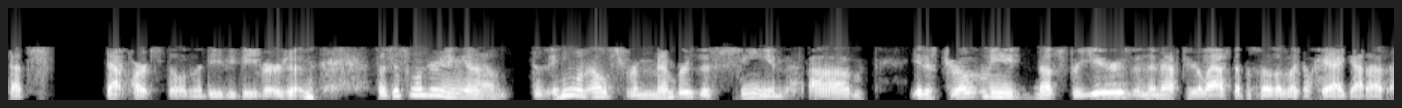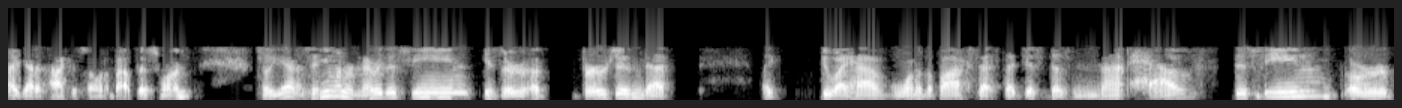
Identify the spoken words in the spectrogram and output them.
That's that part's still in the DVD version. So just wondering, um, does anyone else remember this scene? Um, it has drove me nuts for years. And then after your last episode, I was like, okay, I gotta, I gotta talk to someone about this one. So yeah, does anyone remember this scene? Is there a version that, like, do I have one of the box sets that just does not have this scene, or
